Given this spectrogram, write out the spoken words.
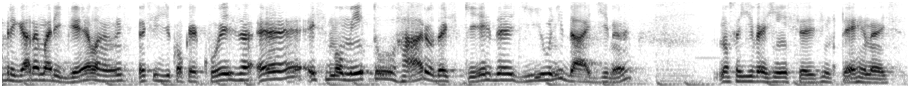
Brigada Marighella, antes de qualquer coisa, é esse momento raro da esquerda de unidade, né? Nossas divergências internas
